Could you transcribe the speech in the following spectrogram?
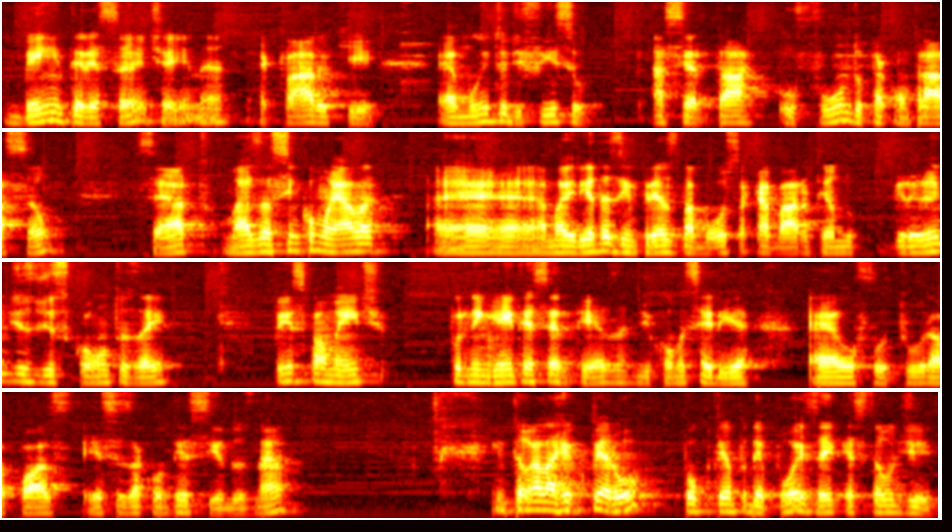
bem interessante aí, né? É claro que é muito difícil acertar o fundo para comprar ação, certo? Mas assim como ela, é, a maioria das empresas da bolsa acabaram tendo grandes descontos aí, principalmente por ninguém ter certeza de como seria é, o futuro após esses acontecidos, né? Então ela recuperou pouco tempo depois, aí questão de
